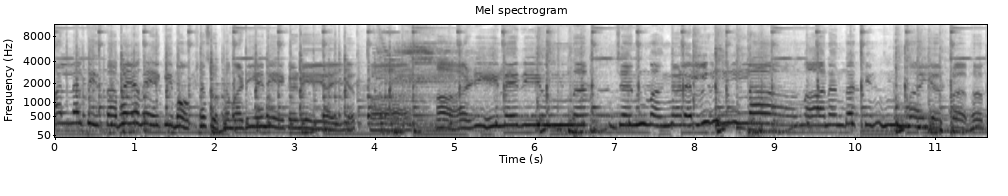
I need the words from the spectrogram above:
അല്ലൽ തീർത്ത ഭയമേകി മോക്ഷസുഖമടിയനേ അയ്യപ്പ. ആഴിയിലെരിയുന്ന ജന്മങ്ങളെല്ലാം ആനന്ദ ചിന്മയ പ്രഭ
